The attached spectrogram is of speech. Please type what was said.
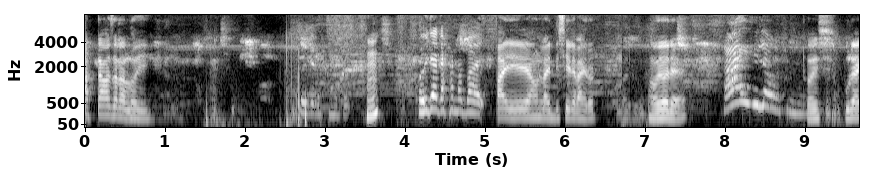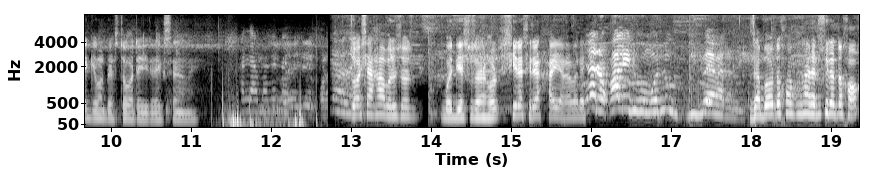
আঠটা বজাত আলহী। হুম? খৰিটা দেখা নাপায় পাই এখন লাইট দিছিলে বাহিৰত। হয় দে তই পুৰা গেমত ব্যস্ত থাকি দেখিছে নাই? তই চাহ খা বোলো তই বৈ দি আছোঁ ঘৰত চিৰা চিৰা খাই একেবাৰে। যাব তই খক চিৰাটো খক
